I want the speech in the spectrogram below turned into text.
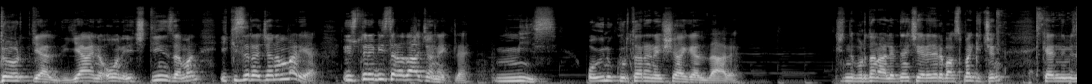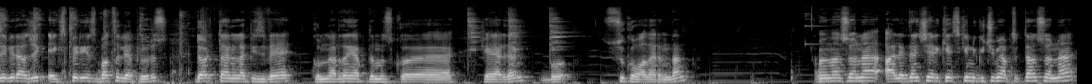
4 geldi. Yani onu içtiğin zaman iki sıra canın var ya. Üstüne bir sıra daha can ekle. Mis. Oyunu kurtaran eşya geldi abi. Şimdi buradan alevden çevreleri basmak için kendimize birazcık experience battle yapıyoruz. 4 tane lapis ve kumlardan yaptığımız e, şeylerden bu su kovalarından. Ondan sonra alevden çeyrek keskinlik gücüm yaptıktan sonra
